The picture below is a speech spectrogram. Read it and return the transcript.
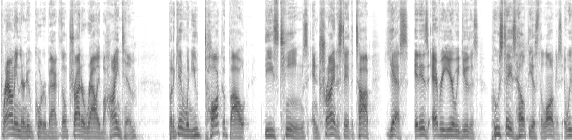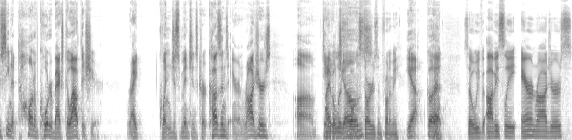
Browning, their new quarterback, they'll try to rally behind him. But again, when you talk about these teams and trying to stay at the top, yes, it is every year we do this. Who stays healthiest the longest? And we've seen a ton of quarterbacks go out this year, right? Quentin just mentions Kirk Cousins, Aaron Rodgers, um, Daniel I have a list Jones. of all the starters in front of me. Yeah, go ahead. So we've obviously Aaron Rodgers,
